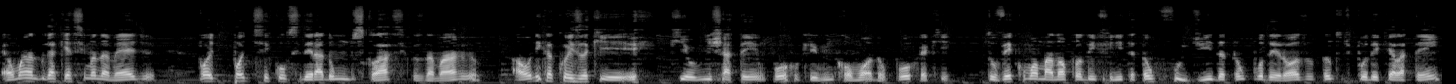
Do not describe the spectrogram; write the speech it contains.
É uma HQ acima da média. Pode, pode ser considerado um dos clássicos da Marvel. A única coisa que, que eu me chatei um pouco, que me incomoda um pouco, é que tu vê como a manopla do infinito é tão fodida, tão poderosa, o tanto de poder que ela tem.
